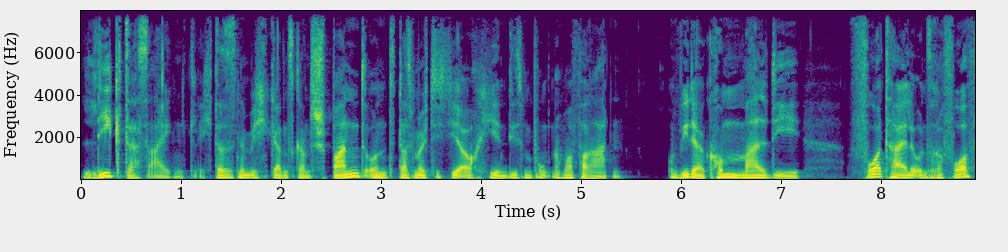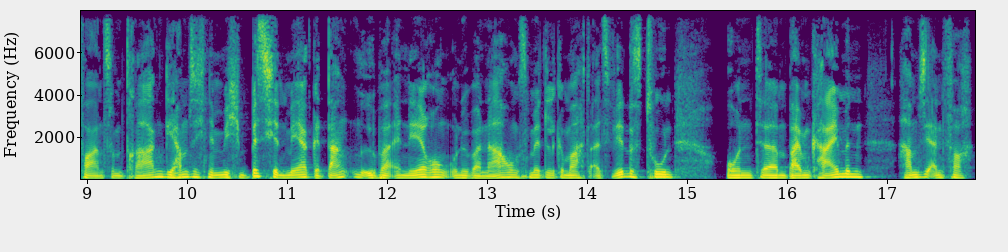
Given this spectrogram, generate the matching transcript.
liegt das eigentlich? Das ist nämlich ganz, ganz spannend und das möchte ich dir auch hier in diesem Punkt nochmal verraten. Und wieder kommen mal die Vorteile unserer Vorfahren zum Tragen. Die haben sich nämlich ein bisschen mehr Gedanken über Ernährung und über Nahrungsmittel gemacht, als wir das tun. Und ähm, beim Keimen haben sie einfach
